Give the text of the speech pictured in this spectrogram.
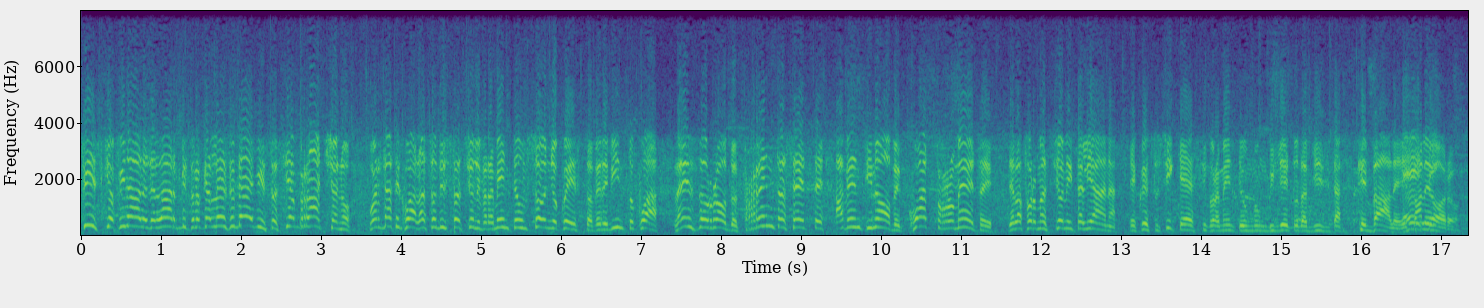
fischio finale dell'arbitro gallese Davis. Si abbracciano. Guardate qua la soddisfazione, veramente un sogno questo. Avere vinto qua Lansdowne Road 37 a 29, 4 metri della formazione italiana. E questo sì che è sicuramente un, un biglietto da visita che vale, Eh, vale oro.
